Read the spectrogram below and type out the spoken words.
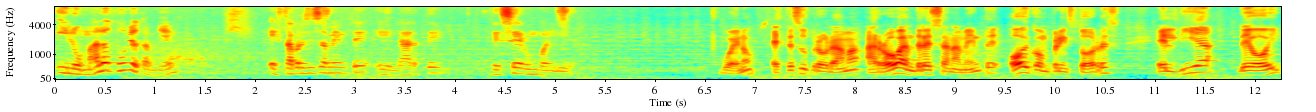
y lo malo tuyo también, está precisamente el arte de ser un buen líder. Bueno, este es su programa, arroba Andrés Sanamente, hoy con Prince Torres. El día de hoy,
